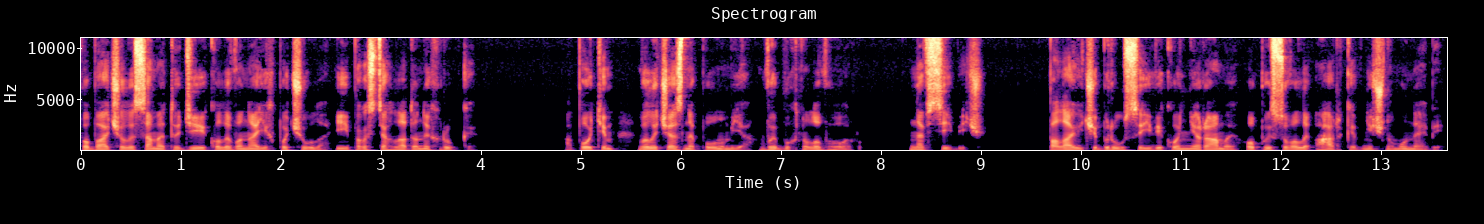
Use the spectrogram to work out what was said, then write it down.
Побачили саме тоді, коли вона їх почула і простягла до них руки. А потім величезне полум'я вибухнуло вгору, на всі біч. Палаючі бруси і віконні рами описували арки в нічному небі.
